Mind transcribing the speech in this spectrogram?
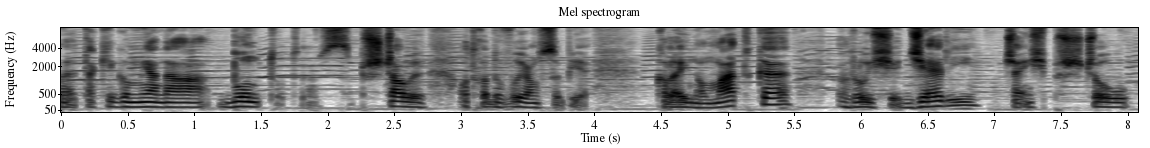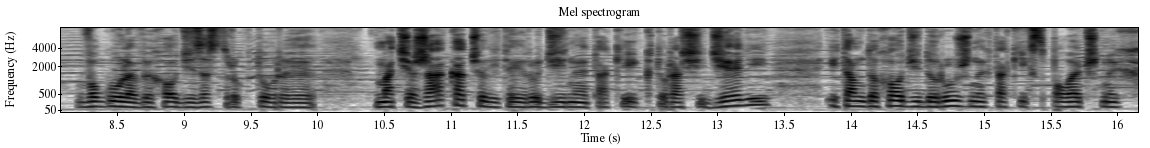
e, takiego miana buntu. Pszczoły odhodowują sobie kolejną matkę, rój się dzieli, część pszczół w ogóle wychodzi ze struktury macierzaka, czyli tej rodziny takiej, która się dzieli i tam dochodzi do różnych takich społecznych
